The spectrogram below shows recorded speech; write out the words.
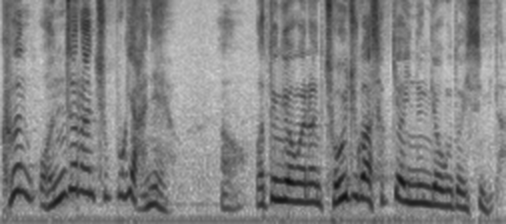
그건 온전한 축복이 아니에요. 어, 어떤 경우에는 저주가 섞여 있는 경우도 있습니다.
